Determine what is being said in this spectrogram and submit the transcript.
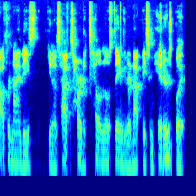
upper 90s. You know, it's, it's hard to tell in those things that are not facing hitters, but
